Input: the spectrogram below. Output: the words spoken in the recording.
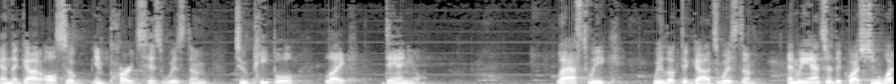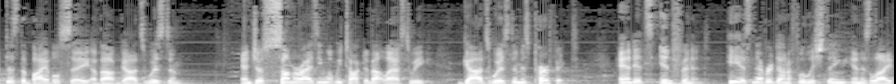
and that God also imparts his wisdom to people like Daniel. Last week, we looked at God's wisdom and we answered the question, what does the Bible say about God's wisdom? And just summarizing what we talked about last week, God's wisdom is perfect and it's infinite. He has never done a foolish thing in his life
